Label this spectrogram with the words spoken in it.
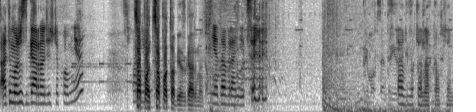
A ty możesz zgarnąć jeszcze po mnie? Co po, co po tobie zgarnąć? Nie, dobra, nic. Stawmy to na potem.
